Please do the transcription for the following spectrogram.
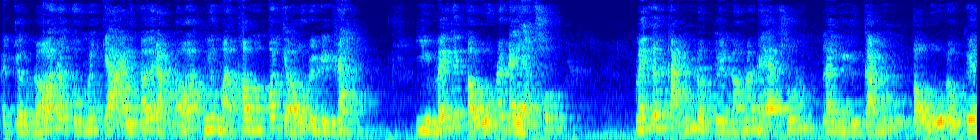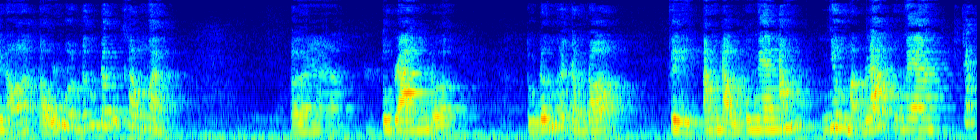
Ở chừng đó đó tôi mới chạy tới đằng đó, nhưng mà không có chỗ để đi ra. Vì mấy cái tủ nó đè xuống. Mấy cái cảnh đồ kia nọ nó đè xuống. Là vì cảnh tủ đồ kia nọ, tủ đứng đứng không à. Rồi à, tôi ra không được. Tôi đứng ở trong đó. Thì ban đầu tôi nghe nóng, nhưng mà lát tôi nghe, chắc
